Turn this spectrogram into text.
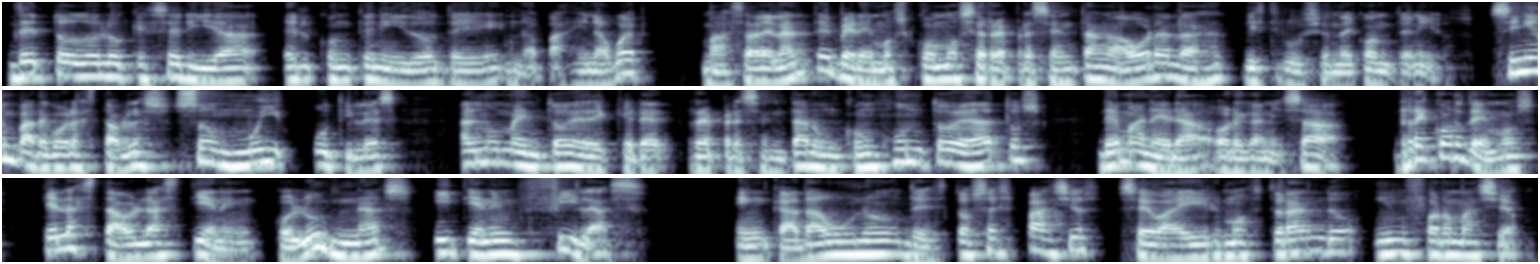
de todo lo que sería el contenido de una página web. Más adelante veremos cómo se representan ahora la distribución de contenidos. Sin embargo, las tablas son muy útiles al momento de querer representar un conjunto de datos de manera organizada. Recordemos que las tablas tienen columnas y tienen filas. En cada uno de estos espacios se va a ir mostrando información.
